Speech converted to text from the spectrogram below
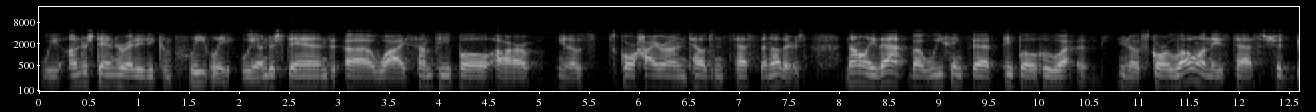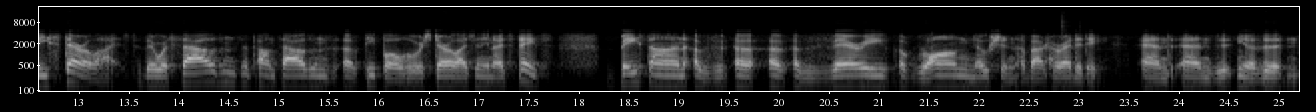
we understand heredity completely. We understand uh, why some people are, you know, score higher on intelligence tests than others. Not only that, but we think that people who, uh, you know, score low on these tests should be sterilized. There were thousands upon thousands of people who were sterilized in the United States based on a, a, a very wrong notion about heredity and and you know the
